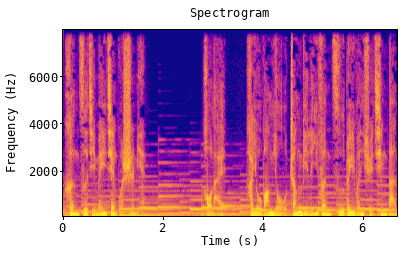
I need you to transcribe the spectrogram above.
恨自己没见过世面。后来，还有网友整理了一份自卑文学清单，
